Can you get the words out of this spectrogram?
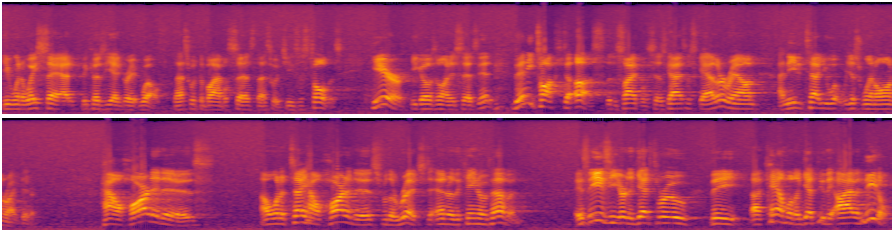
He went away sad because he had great wealth. That's what the Bible says. That's what Jesus told us. Here, he goes on and says, then he talks to us, the disciples, says, guys, let's gather around. I need to tell you what just went on right there. How hard it is I want to tell you how hard it is for the rich to enter the kingdom of heaven. It's easier to get through the uh, camel to get through the eye of a needle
